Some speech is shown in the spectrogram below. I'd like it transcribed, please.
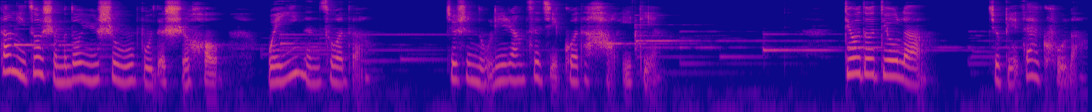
当你做什么都于事无补的时候，唯一能做的，就是努力让自己过得好一点。丢都丢了，就别再哭了。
